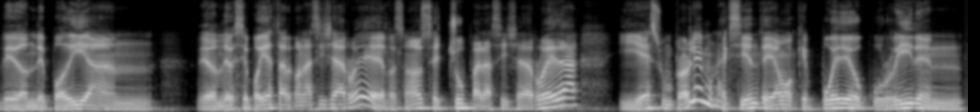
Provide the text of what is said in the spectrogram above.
de donde podían, de donde se podía estar con la silla de rueda, el resonador se chupa la silla de rueda y es un problema, un accidente, digamos, que puede ocurrir en,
